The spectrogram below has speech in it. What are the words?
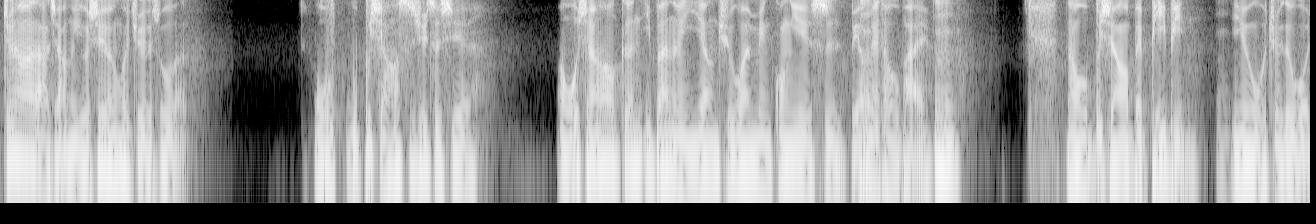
就像阿达讲，有些人会觉得说，我我不想要失去这些。哦，我想要跟一般人一样去外面逛夜市，不要被偷拍，嗯。然后我不想要被批评，因为我觉得我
